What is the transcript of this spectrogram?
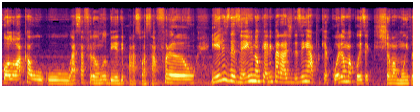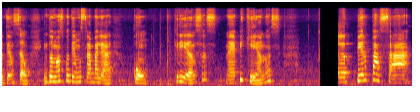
coloca o, o açafrão no dedo e passa o açafrão. E eles desenham e não querem parar de desenhar, porque a cor é uma coisa que chama muita atenção. Então nós podemos trabalhar com crianças né, pequenas, uh, perpassar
